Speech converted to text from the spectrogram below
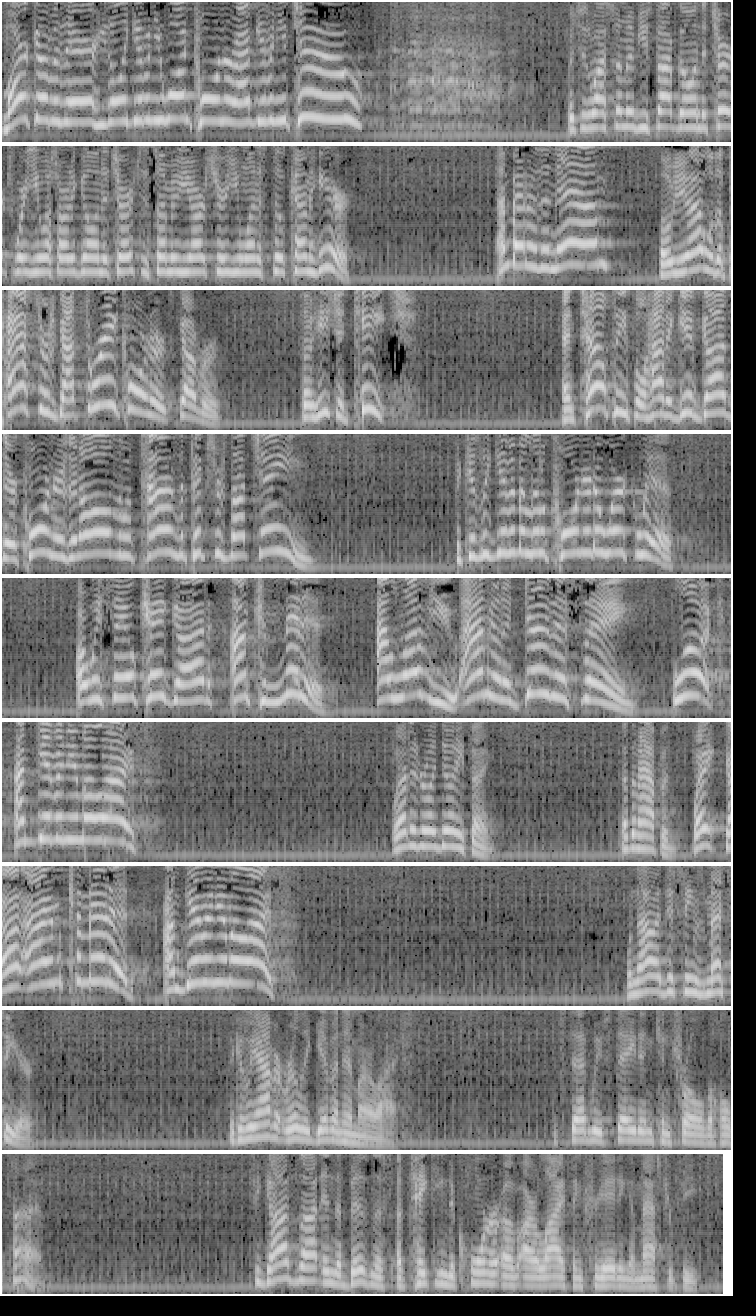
Mark over there, he's only giving you one corner. I've given you two. Which is why some of you stopped going to church where you started going to church, and some of you aren't sure you want to still come here. I'm better than them. Oh, yeah? Well, the pastor's got three corners covered. So he should teach and tell people how to give God their corners, and all the time the picture's not changed. Because we give him a little corner to work with. Or we say, okay, God, I'm committed. I love you. I'm going to do this thing. Look, I'm giving you my life. Well, I didn't really do anything. Nothing happened. Wait, God, I'm committed. I'm giving you my life. Well, now it just seems messier because we haven't really given him our life. Instead, we've stayed in control the whole time. See, God's not in the business of taking the corner of our life and creating a masterpiece.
